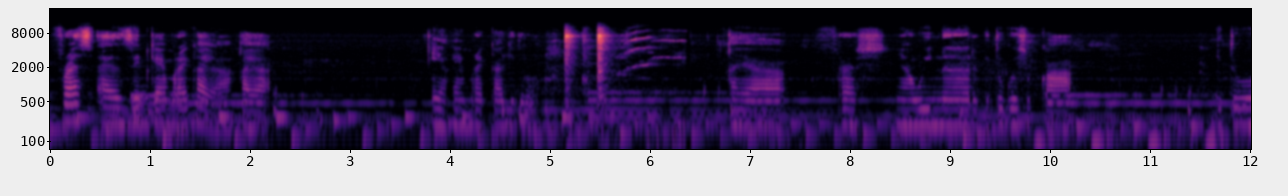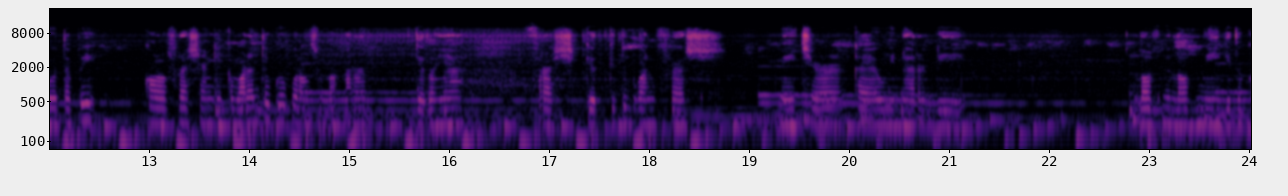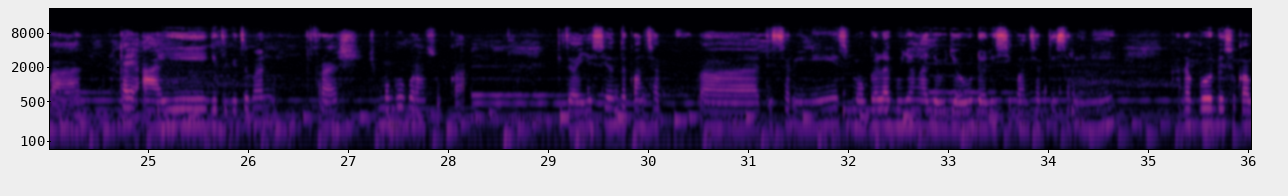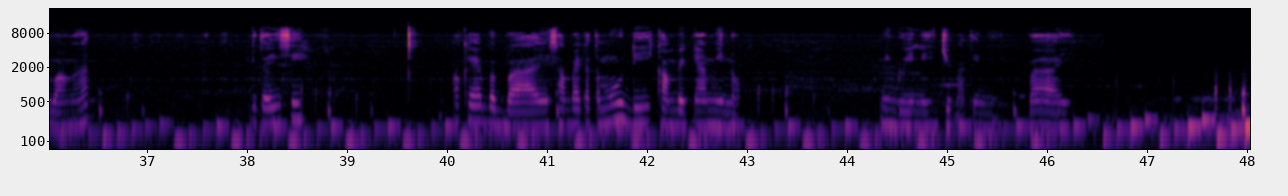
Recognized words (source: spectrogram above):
Fresh as in kayak mereka ya kayak ya kayak mereka gitu loh. Kayak freshnya winner gitu gue suka. Gitu tapi kalau fresh yang kayak kemarin tuh gue kurang suka karena jatuhnya fresh gitu gitu bukan fresh nature kayak winner di love me love me gitu kan. Kayak aye gitu-gitu kan fresh cuma gue kurang suka. Gitu aja sih untuk konsep uh, teaser ini. Semoga lagunya nggak jauh-jauh dari si konsep teaser ini karena gue udah suka banget. Gitu aja sih. Oke okay, bye bye sampai ketemu di comebacknya Mino minggu ini Jumat ini. Bye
